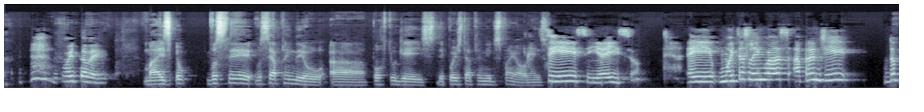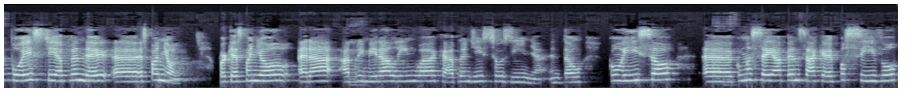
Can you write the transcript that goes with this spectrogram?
Muito bem. Mas eu, você, você aprendeu ah, português depois de ter aprendido espanhol, não é isso? Sim, sim, é isso. E muitas línguas aprendi depois de aprender eh, espanhol, porque espanhol era a Hum. primeira língua que aprendi sozinha. Então, com isso, eh, comecei a pensar que é possível,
